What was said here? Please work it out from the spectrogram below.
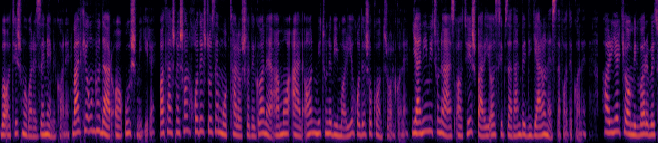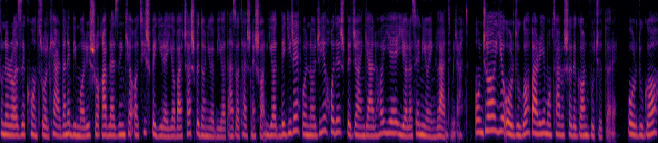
با آتش مبارزه نمی‌کنه بلکه اون رو در آغوش می‌گیره. آتش نشان خودش جز مبتلا شدگانه اما الان می‌تونه بیماری خودش رو کنترل کنه. یعنی می‌تونه از آتش برای آسیب زدن به دیگران استفاده کنه. هاریر که امیدواره بتونه راز کنترل کردن بیماریش رو قبل از اینکه آتیش بگیره یا بچهش به دنیا بیاد از آتش نشان یاد بگیره با ناجی خودش به جنگل های ایالات نیو انگلند میرند. اونجا یه اردوگاه برای مبتلا شدگان وجود داره. اردوگاه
